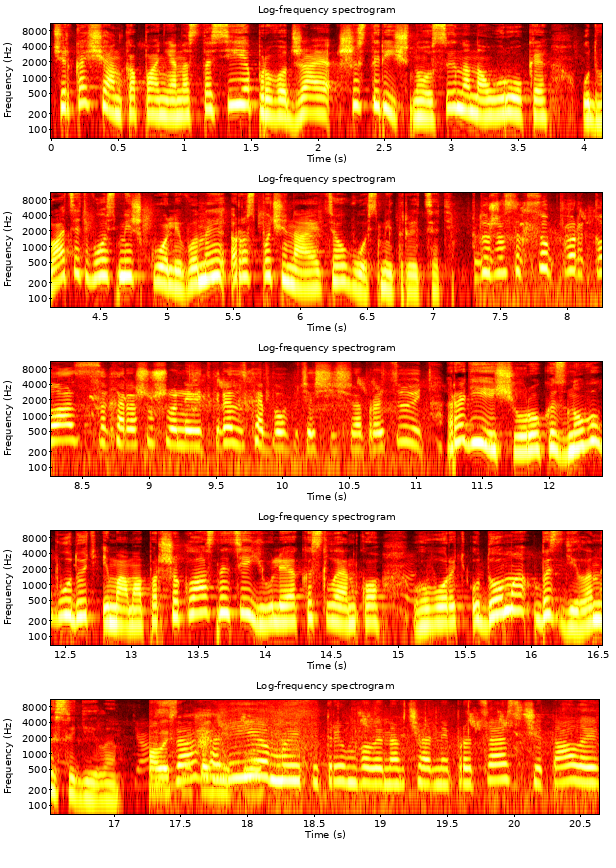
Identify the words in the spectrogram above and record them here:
Черкащанка пані Анастасія проводжає шестирічного сина на уроки. У 28-й школі вони розпочинаються о 8.30. Дуже супер клас, хорошо, що вони відкрились, хай почастіше працюють. Радіє, що уроки знову будуть, і мама першокласниці Юлія Кисленко. Говорить, удома без діла не сиділи. Взагалі ми підтримували навчальний процес, читали,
